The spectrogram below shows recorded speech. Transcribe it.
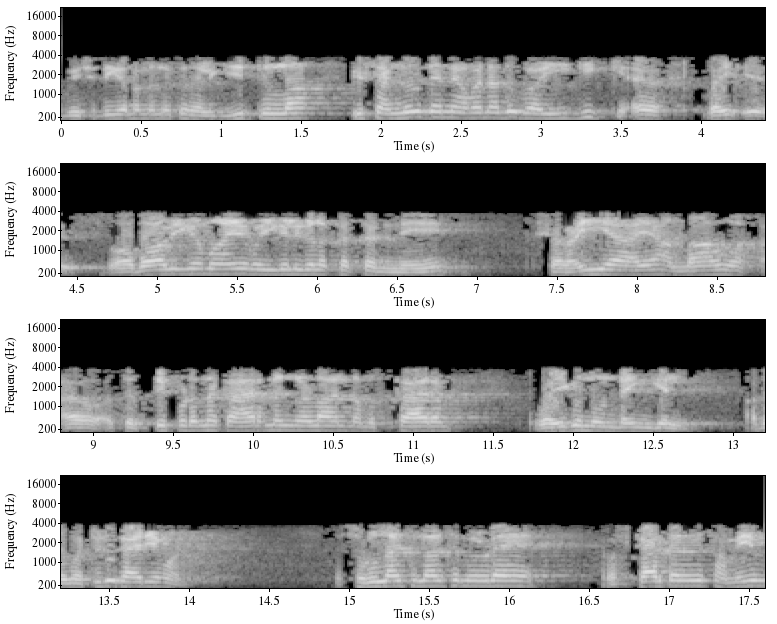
വിശദീകരണം എന്നൊക്കെ നൽകിയിട്ടുള്ള ഈ സംഗതി തന്നെ അവൻ അത് വൈകി സ്വാഭാവികമായ വൈകലുകളൊക്കെ തന്നെ ഷറയ്യായ അള്ളാഹു തൃപ്തിപ്പെടുന്ന കാരണങ്ങളാൽ നമസ്കാരം വൈകുന്നുണ്ടെങ്കിൽ അത് മറ്റൊരു കാര്യമാണ്. റസൂള്ളി സ്വലാസ്ലമയുടെ നമസ്കാരത്തിന് സമയം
